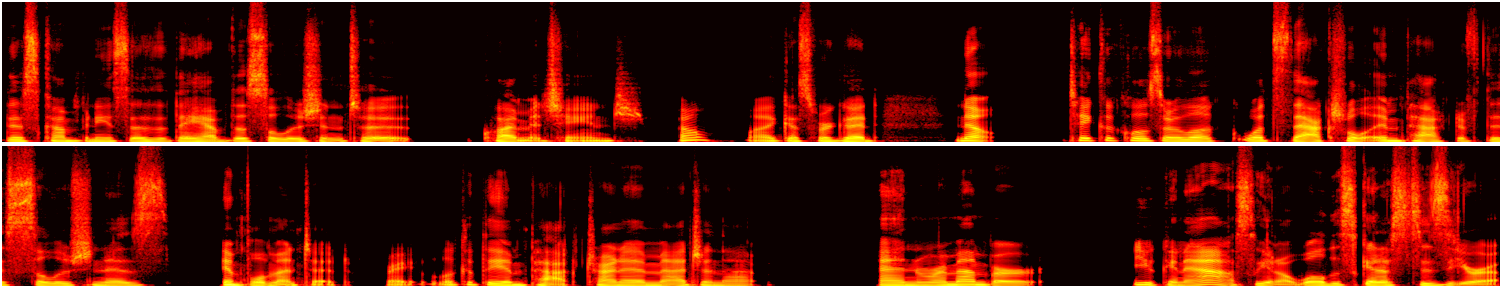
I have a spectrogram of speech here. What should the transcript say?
this company says that they have the solution to climate change oh well, i guess we're good no take a closer look. What's the actual impact if this solution is implemented, right? Look at the impact, trying to imagine that. And remember, you can ask, you know, will this get us to zero?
